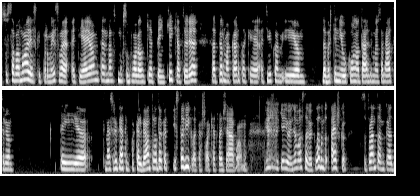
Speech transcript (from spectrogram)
su savanoriais, kaip pirmais va, atėjom, ten mes mūsų buvo gal kiek penki, keturi, tą pirmą kartą, kai atvykom į dabartinį jau Kauno tardymo izolatorių, tai, tai mes ir net pakalbėjom, atrodo, kad į stovyklą kažkokią atvažiavom. Kažkokia jaunimo stovykla, nu, bet aišku, suprantam, kad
